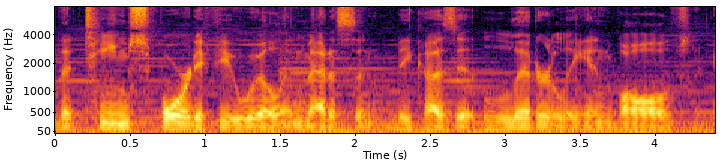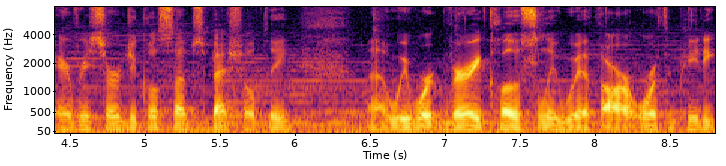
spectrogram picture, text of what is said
the team sport, if you will, in medicine because it literally involves every surgical subspecialty. Uh, we work very closely with our orthopedic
